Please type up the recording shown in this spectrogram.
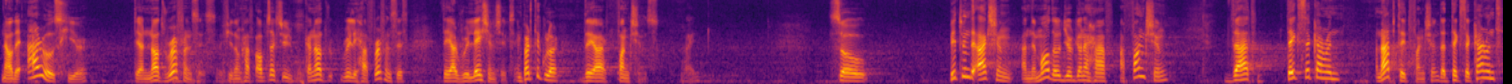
Now the arrows here, they are not references. If you don't have objects, you cannot really have references. They are relationships. In particular, they are functions. Right? So between the action and the model, you're going to have a function that takes the current, an update function that takes the current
